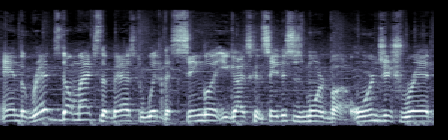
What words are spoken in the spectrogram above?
and the reds don't match the best with the singlet. You guys can see this is more of an orangish red,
